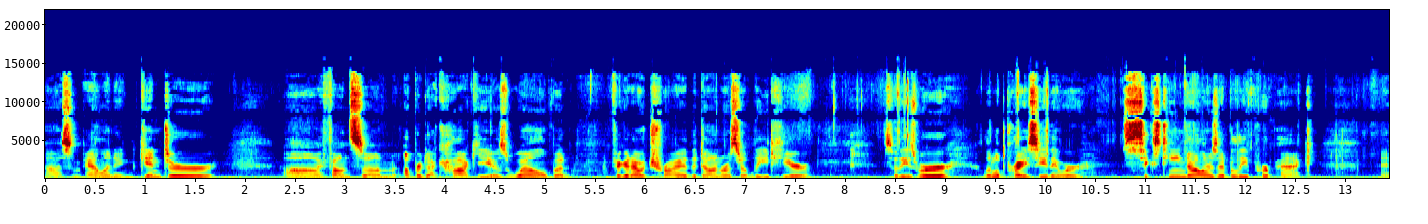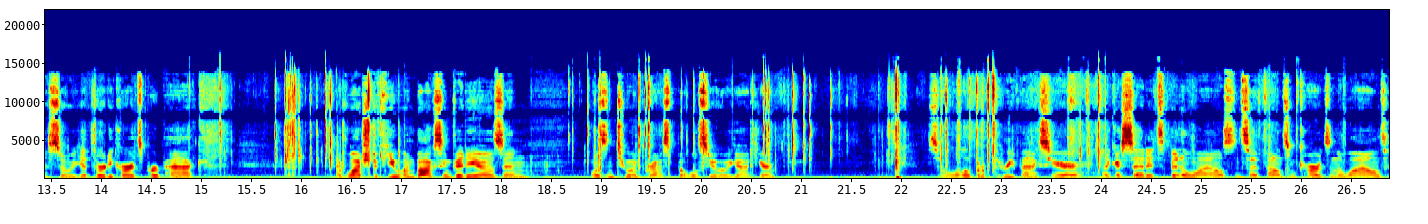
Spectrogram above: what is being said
uh, some Allen and Ginter, uh, I found some Upper Deck Hockey as well, but I figured I would try the Donruss Elite here. So these were a little pricey, they were $16, I believe, per pack. And so we get 30 cards per pack. I've watched a few unboxing videos and wasn't too impressed, but we'll see what we got here. So we'll open up three packs here. Like I said, it's been a while since I found some cards in the wild.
